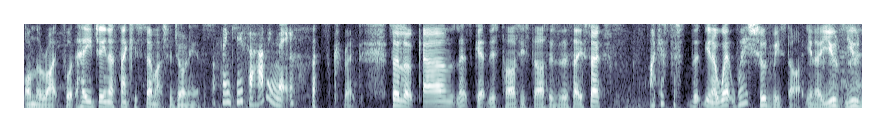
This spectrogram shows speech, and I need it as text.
on the right foot. Hey, Gina, thank you so much for joining us. Well, thank you for having me. That's great. So, look, um, let's get this party started, as I say. So, I guess this, the, you know, where, where should we start? You know, you you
